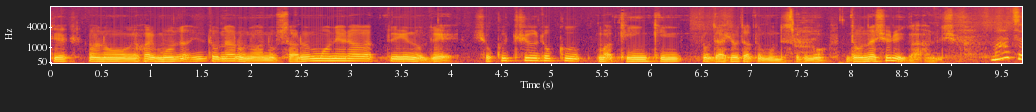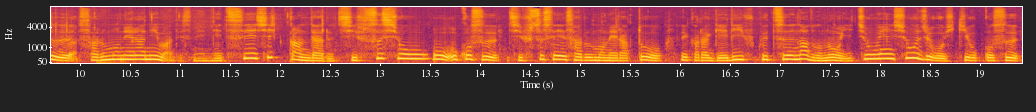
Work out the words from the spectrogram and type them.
であのやはり問題となるのはあのサルモネラというので食中毒、まあ、菌菌の代表だと思うんですけどもどんな種類があるんでしょうか？まずサルモネラにはですね熱性疾患であるチフス症を起こすチフス性サルモネラとそれから下痢腹痛などの胃腸炎症状を引き起こす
